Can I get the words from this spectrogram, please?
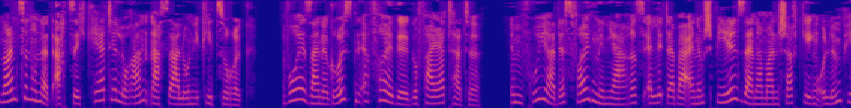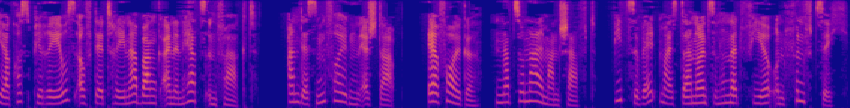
1980 kehrte Laurent nach Saloniki zurück, wo er seine größten Erfolge gefeiert hatte. Im Frühjahr des folgenden Jahres erlitt er bei einem Spiel seiner Mannschaft gegen Olympiakos Piräus auf der Trainerbank einen Herzinfarkt, an dessen Folgen er starb. Erfolge Nationalmannschaft Vize-Weltmeister 1954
